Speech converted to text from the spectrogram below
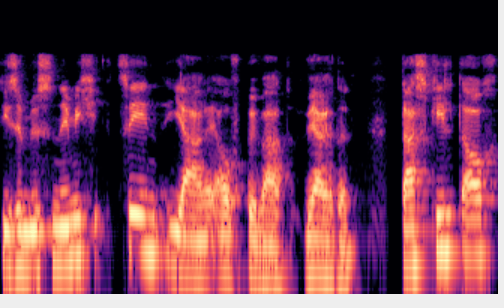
Diese müssen nämlich zehn Jahre aufbewahrt werden. Das gilt auch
